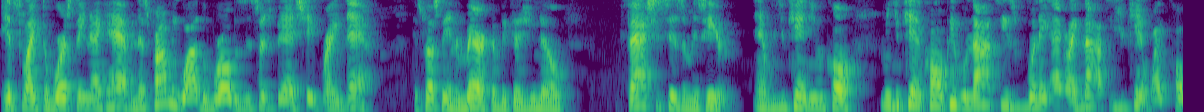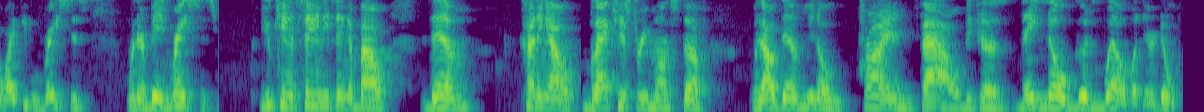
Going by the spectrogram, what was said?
it's like the worst thing that can happen. That's probably why the world is in such bad shape right now, especially in America, because you know fascism is here, and you can't even call. I mean, you can't call people Nazis when they act like Nazis. You can't white, call white people racist when they're being racist. You can't say anything about them cutting out Black History Month stuff without them, you know, crying foul because they know good and well what they're doing.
